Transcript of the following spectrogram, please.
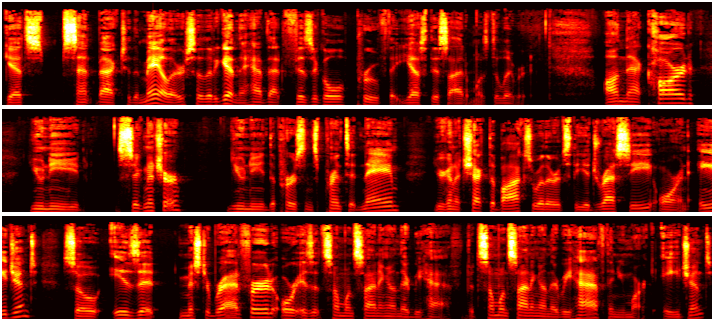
gets sent back to the mailer so that again they have that physical proof that yes this item was delivered. On that card you need signature you need the person's printed name you're going to check the box whether it's the addressee or an agent so is it mr bradford or is it someone signing on their behalf? If it's someone signing on their behalf then you mark agent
